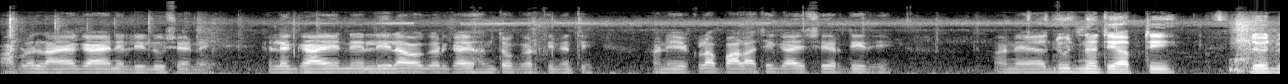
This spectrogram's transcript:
આપણે લાયા ગાયને લીલું છે નહીં. એટલે ગાયને લીલા વગર ગાય હંતો કરતી નથી. અને એકલા પાલાથી ગાય શેરતી હતી. અને દૂધ નથી આપતી. દૂધ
